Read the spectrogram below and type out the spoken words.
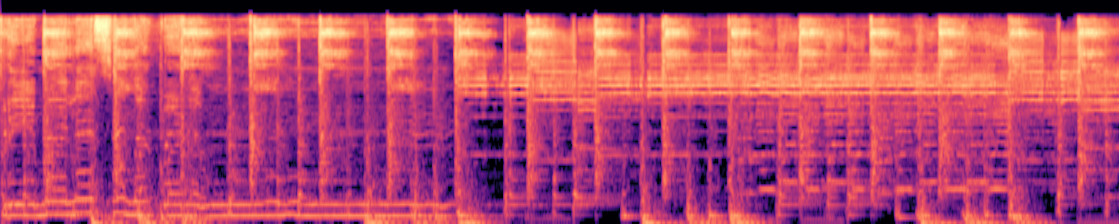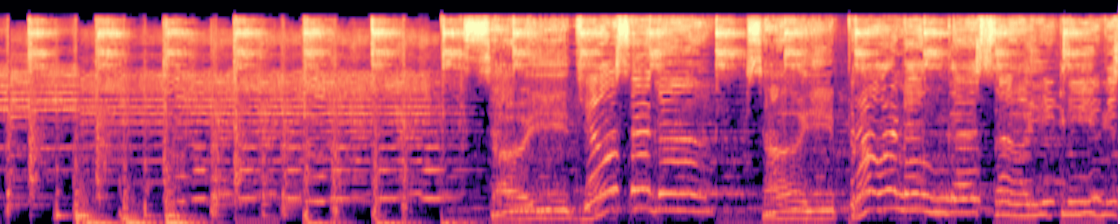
ప్రేమల సమర్పణం సాయి ధ్యాసగా సాయి ప్రాణంగా సాయి టీవి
